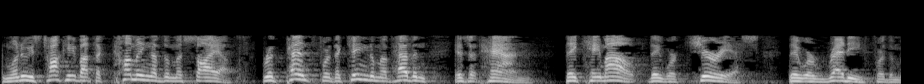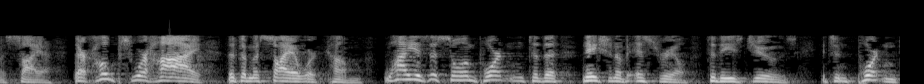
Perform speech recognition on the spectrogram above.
And when he was talking about the coming of the Messiah, repent for the kingdom of heaven is at hand. They came out. They were curious. They were ready for the Messiah. Their hopes were high that the Messiah would come. Why is this so important to the nation of Israel, to these Jews? It's important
